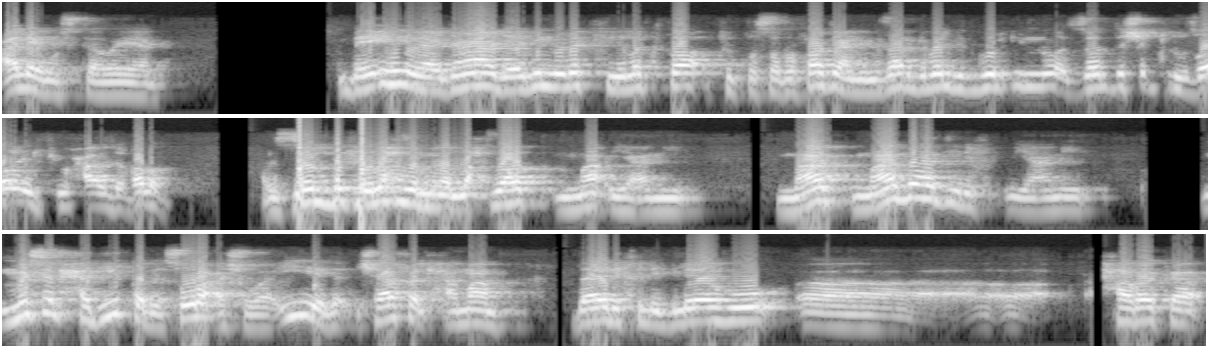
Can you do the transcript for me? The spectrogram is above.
على مستويين. بإنه يا جماعة جايبينه لك في لقطة في التصرفات يعني مزار قبل بتقول إنه الزول ده شكله ظاهر فيه حاجة غلط. الزول ده في لحظة من اللحظات ما يعني ما ما قادر يعني مشى الحديقة بصورة عشوائية شاف الحمام داير يخلق له آه، حركة.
